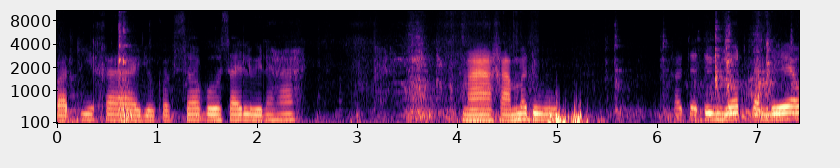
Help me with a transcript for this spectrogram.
วัสดีค่ะ อยู่กับซอโบไซลุยนะคะ มาค่ะมาดู เขาจะดึงรถกันแล้ว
